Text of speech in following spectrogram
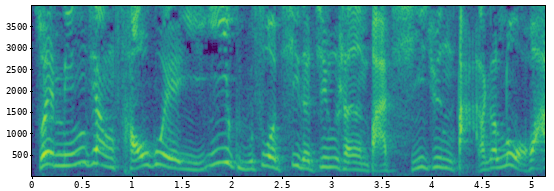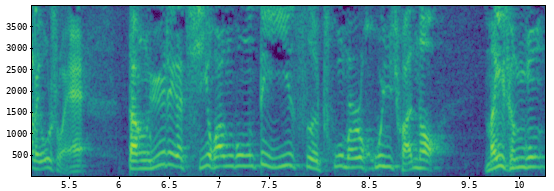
所以名将曹刿以一鼓作气的精神，把齐军打了个落花流水，等于这个齐桓公第一次出门挥拳头没成功，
